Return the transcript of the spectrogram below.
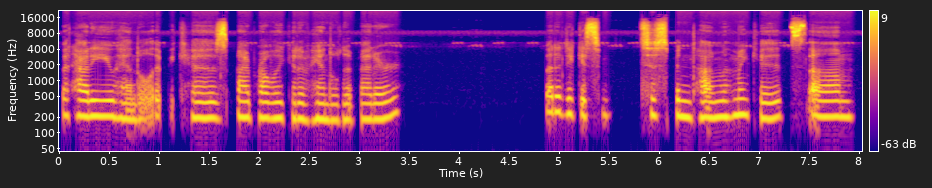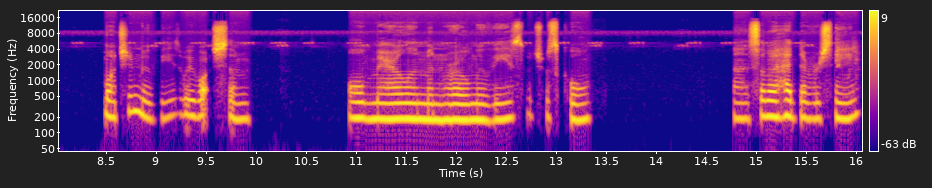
But how do you handle it? Because I probably could have handled it better but I did get some, to spend time with my kids, um, watching movies. We watched some old Marilyn Monroe movies, which was cool. Uh, some I had never seen.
